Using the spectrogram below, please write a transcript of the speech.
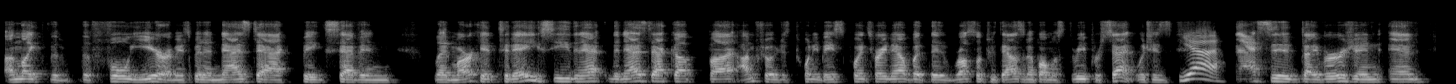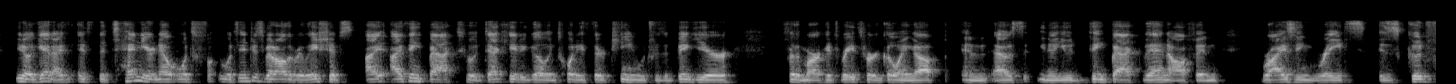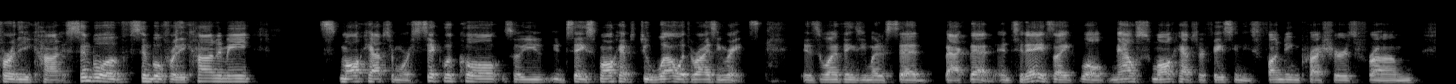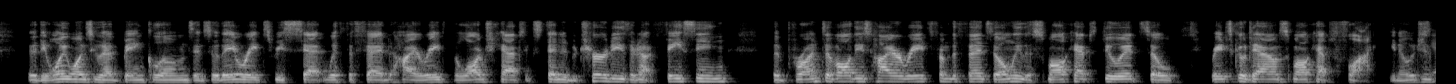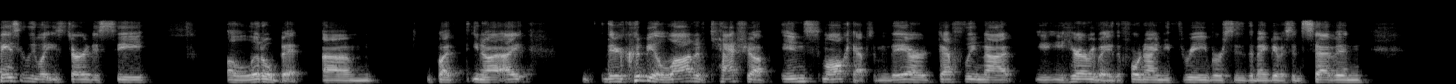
unlike the the full year, I mean, it's been a Nasdaq Big Seven led market. Today, you see the the Nasdaq up by I'm showing just 20 basis points right now, but the Russell 2000 up almost three percent, which is yeah massive diversion. And you know, again, I, it's the 10 year. Now, what's what's interesting about all the relationships, I I think back to a decade ago in 2013, which was a big year for the markets. Rates were going up, and as you know, you would think back then often rising rates is good for the econ symbol of symbol for the economy small caps are more cyclical. So you, you'd say small caps do well with rising rates is one of the things you might have said back then. And today it's like, well, now small caps are facing these funding pressures from they're the only ones who have bank loans. And so they rates reset with the Fed higher rates. The large caps extended maturities. They're not facing the brunt of all these higher rates from the Fed. So only the small caps do it. So rates go down, small caps fly, you know, which is yeah. basically what you started to see a little bit. Um, but, you know, I, there could be a lot of catch up in small caps. I mean, they are definitely not, you, you hear everybody, the 493 versus the Magnificent Seven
